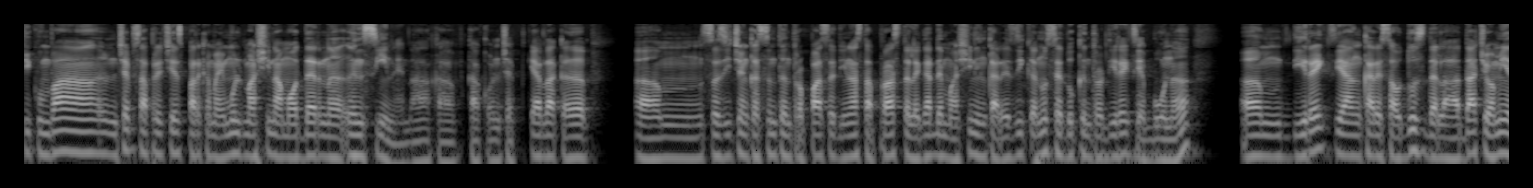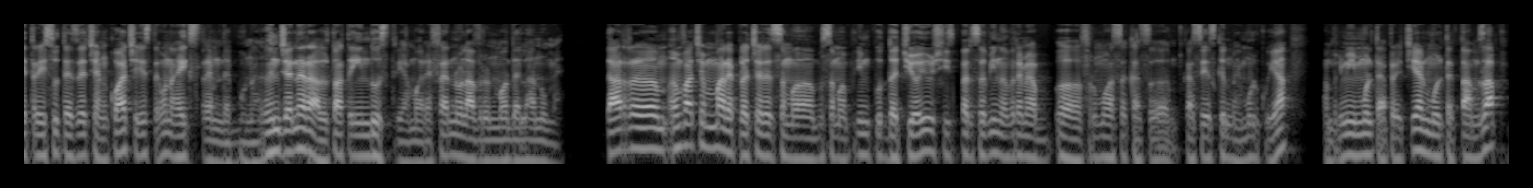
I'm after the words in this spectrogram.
și cumva încep să apreciez parcă mai mult mașina modernă în sine, da? ca, ca concept. Chiar dacă um, să zicem că sunt într-o pasă din asta proastă legat de mașini în care zic că nu se duc într-o direcție bună, um, direcția în care s-au dus de la Dacia 1310 încoace este una extrem de bună. În general, toată industria, mă refer, nu la vreun model anume. Dar uh, îmi face mare plăcere să mă, să mă plimb cu Dăcioiu și sper să vină vremea uh, frumoasă ca să, ca să ies cât mai mult cu ea. Am primit multe aprecieri, multe thumbs up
